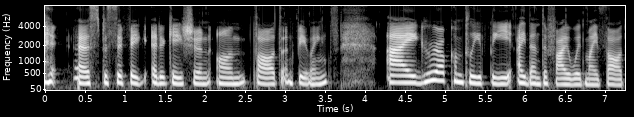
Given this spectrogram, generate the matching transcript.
a specific education on thoughts and feelings. I grew up completely identified with my thought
